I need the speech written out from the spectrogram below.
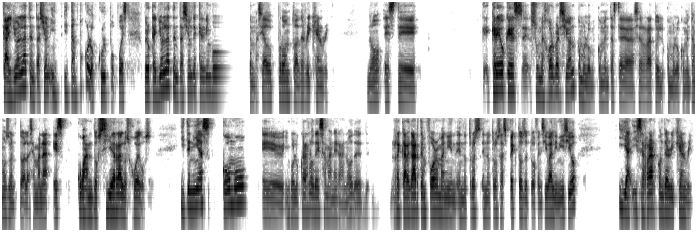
cayó en la tentación, y, tampoco lo culpo, pues, pero cayó en la tentación de querer invocar demasiado pronto a Derrick Henry, ¿no? Este, creo que es eh, su mejor versión, como lo comentaste hace rato y como lo comentamos durante toda la semana, es cuando cierra los juegos. Y tenías cómo involucrarlo de esa manera, ¿no? Recargarte en Foreman y en, otros, en otros aspectos de tu ofensiva al inicio y, y cerrar con Derrick Henry.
